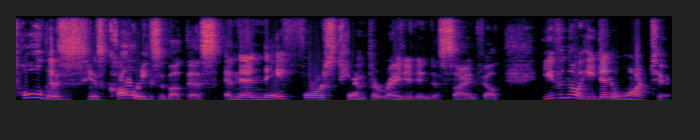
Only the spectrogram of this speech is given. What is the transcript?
told his his colleagues about this, and then they forced him to write it into Seinfeld, even though he didn't want to.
